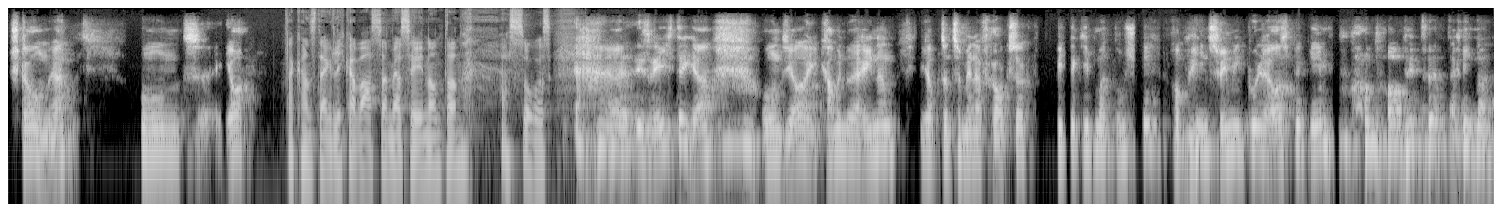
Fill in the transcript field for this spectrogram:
Strom. Ja. Und ja, da kannst du eigentlich kein Wasser mehr sehen und dann sowas. ist richtig, ja. Und ja, ich kann mich nur erinnern, ich habe dann zu meiner Frau gesagt, bitte gib mir Duschgel, habe mich in den Swimmingpool rausbegeben und habe mich dort drinnen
